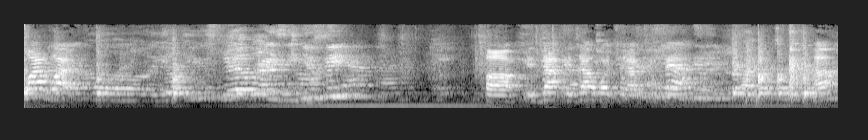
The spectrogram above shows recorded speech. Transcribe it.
What? What? Oh, yo, you still crazy. You see? Uh, is, that, is that what you have to say? Huh?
